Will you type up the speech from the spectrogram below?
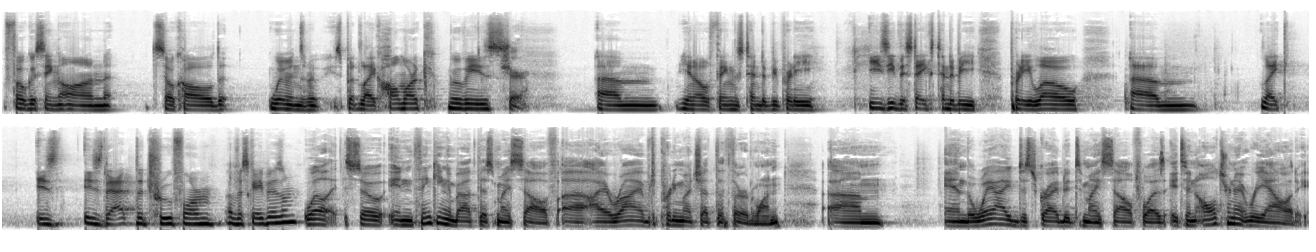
focusing on so-called women's movies, but like Hallmark movies. Sure. You know, things tend to be pretty easy. The stakes tend to be pretty low. Um, like, is is that the true form of escapism? Well, so in thinking about this myself, uh, I arrived pretty much at the third one. Um, and the way I described it to myself was it's an alternate reality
